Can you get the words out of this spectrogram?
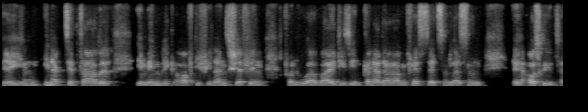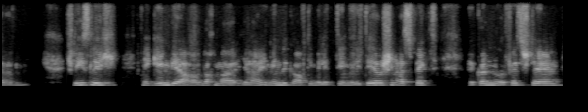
inakzeptabel im Hinblick auf die Finanzchefin von Huawei, die sie in Kanada haben festsetzen lassen, ausgeübt haben. Schließlich gehen wir auch nochmal ja, im Hinblick auf den militärischen Aspekt. Wir können nur feststellen,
